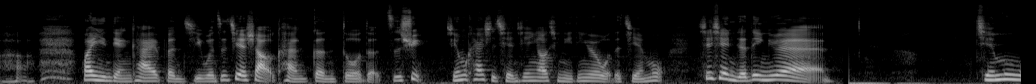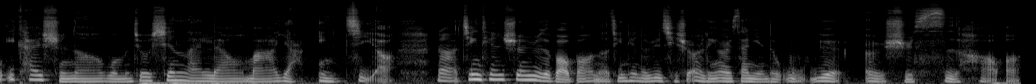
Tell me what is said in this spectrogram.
欢迎点开本集文字介绍，看更多的资讯。节目开始前，先邀请你订阅我的节目，谢谢你的订阅。节目一开始呢，我们就先来聊玛雅印记啊。那今天生日的宝宝呢，今天的日期是二零二三年的五月二十四号啊。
